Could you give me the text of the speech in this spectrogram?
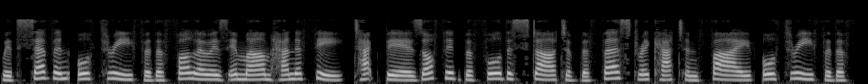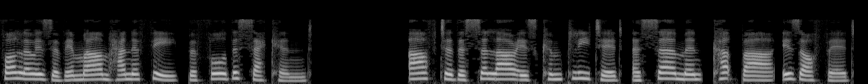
with seven or three for the followers Imam Hanafi takbirs offered before the start of the first rakat and five or three for the followers of Imam Hanafi before the second. After the salah is completed, a sermon is offered.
